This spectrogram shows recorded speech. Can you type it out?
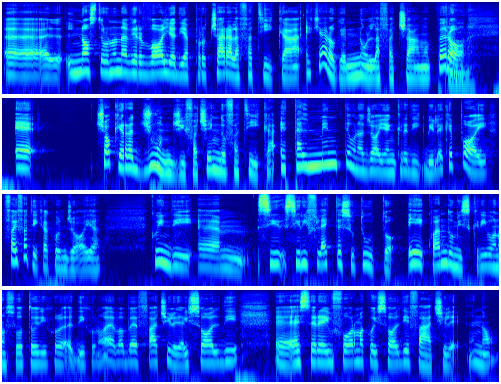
eh, il nostro non aver voglia di approcciare alla fatica, è chiaro che non la facciamo, però è ciò che raggiungi facendo fatica è talmente una gioia incredibile che poi fai fatica con gioia. Quindi ehm, si, si riflette su tutto e quando mi scrivono sotto dicono, dicono eh vabbè è facile, hai soldi, eh, essere in forma con i soldi è facile. No,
